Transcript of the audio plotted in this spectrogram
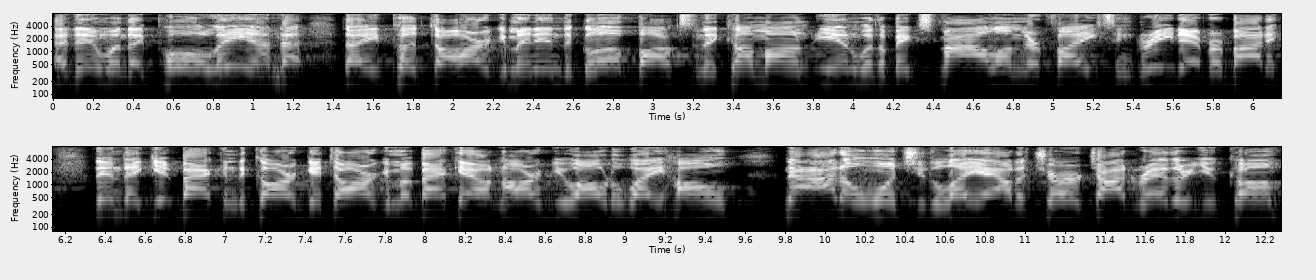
And then when they pull in, they put the argument in the glove box and they come on in with a big smile on their face and greet everybody. Then they get back in the car, get the argument back out, and argue all the way home. Now, I don't want you to lay out of church. I'd rather you come.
